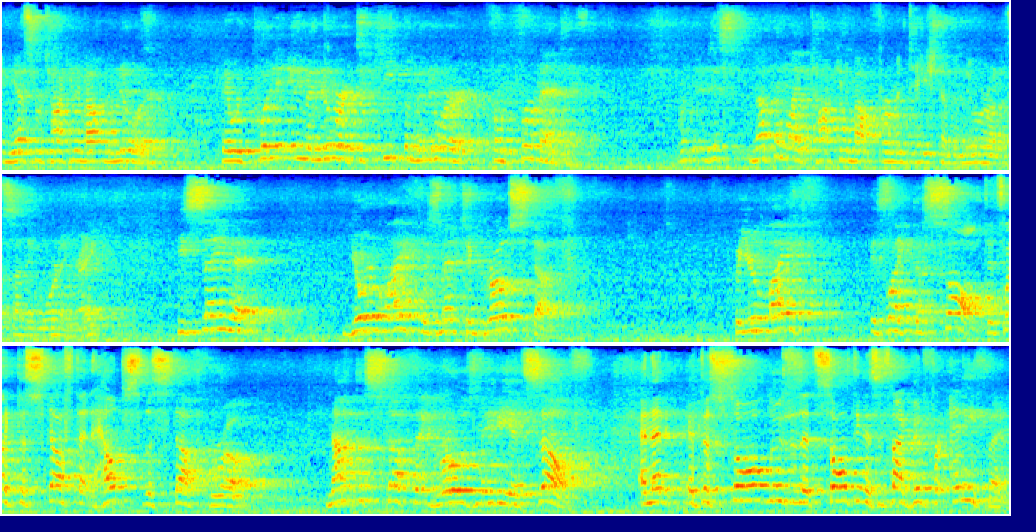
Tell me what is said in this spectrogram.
and yes, we're talking about manure. They would put it in manure to keep the manure from fermenting. Just nothing like talking about fermentation of manure on a Sunday morning, right? He's saying that your life was meant to grow stuff. But your life is like the salt. It's like the stuff that helps the stuff grow, not the stuff that grows maybe itself. And then if the salt loses its saltiness, it's not good for anything.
